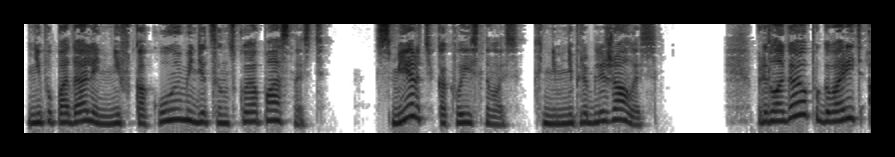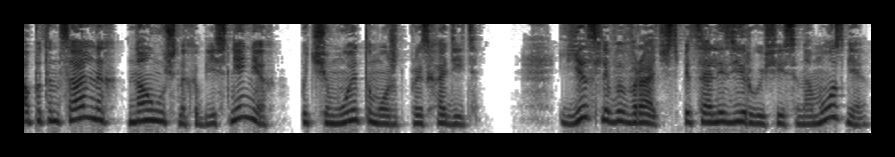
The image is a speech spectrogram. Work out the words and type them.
не попадали ни в какую медицинскую опасность. Смерть, как выяснилось, к ним не приближалась. Предлагаю поговорить о потенциальных научных объяснениях, почему это может происходить. Если вы врач, специализирующийся на мозге,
